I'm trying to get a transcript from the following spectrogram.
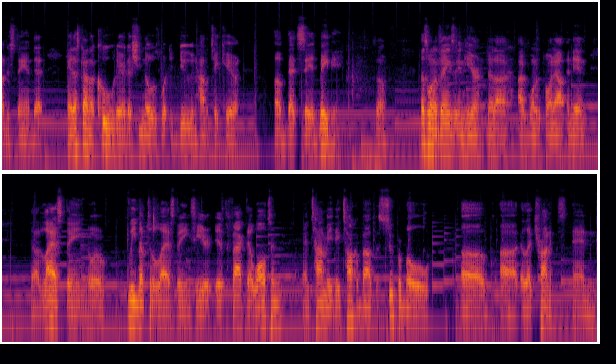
understand that hey, that's kind of cool there that she knows what to do and how to take care of that said baby. So that's one of the things in here that uh, I wanted to point out. And then the last thing, or leading up to the last things here, is the fact that Walton and Tommy they talk about the Super Bowl of uh, electronics and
